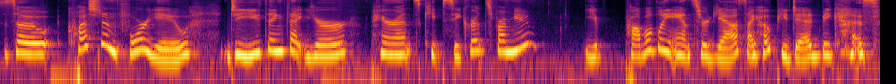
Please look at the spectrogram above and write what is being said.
so, question for you Do you think that your parents keep secrets from you? You probably answered yes. I hope you did because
